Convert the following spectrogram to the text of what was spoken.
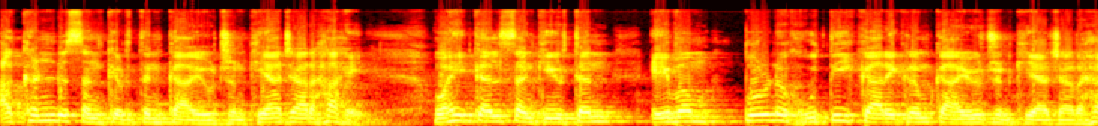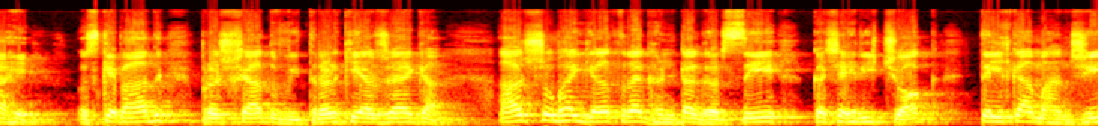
अखंड संकीर्तन का आयोजन किया जा रहा है। वहीं कल संकीर्तन एवं पूर्णहुति कार्यक्रम का आयोजन किया जा रहा है। उसके बाद प्रसाद वितरण किया जाएगा। आज शोभा यात्रा घंटा घर से कचहरी चौक, तिलका मांझी,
